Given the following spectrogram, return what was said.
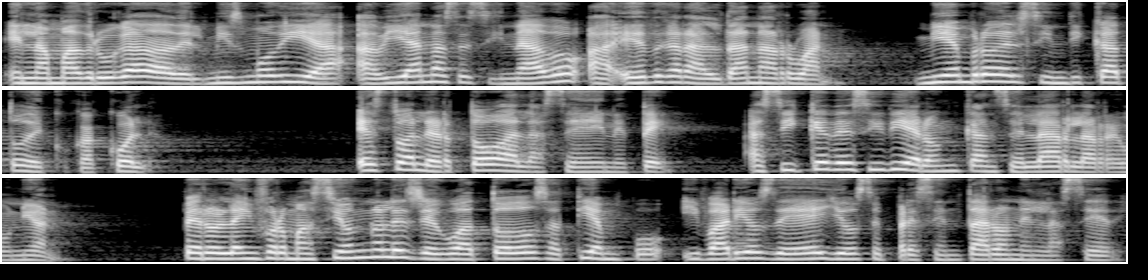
En la madrugada del mismo día habían asesinado a Edgar Aldana Ruan, miembro del sindicato de Coca-Cola. Esto alertó a la CNT, así que decidieron cancelar la reunión. Pero la información no les llegó a todos a tiempo y varios de ellos se presentaron en la sede.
